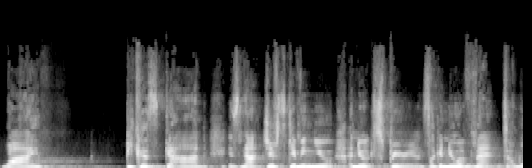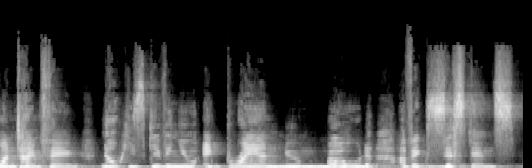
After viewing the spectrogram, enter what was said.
Why? Because God is not just giving you a new experience, like a new event, a one time thing. No, He's giving you a brand new mode of existence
